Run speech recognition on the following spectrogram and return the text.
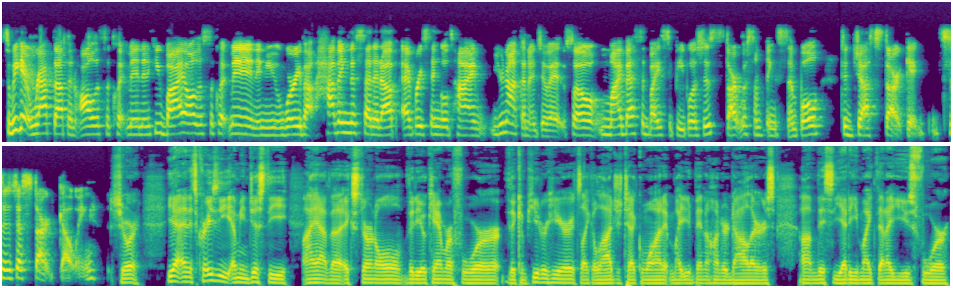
so we get wrapped up in all this equipment. And if you buy all this equipment and you worry about having to set it up every single time, you're not going to do it. So my best advice to people is just start with something simple to just start get to just start going. Sure. Yeah, and it's crazy. I mean, just the I have an external video camera for the computer here. It's like a Logitech one. It might have been a hundred dollars. Um, this Yeti mic that I use for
